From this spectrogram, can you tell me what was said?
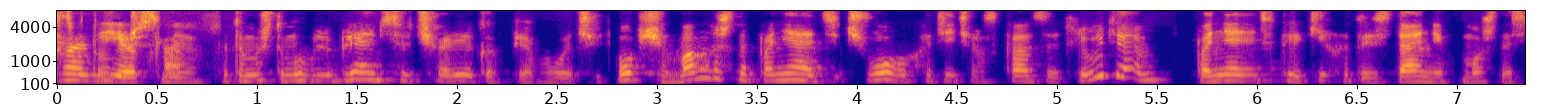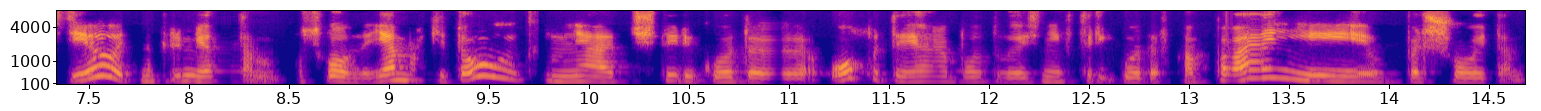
как человека, в том числе. Потому что мы влюбляемся в человека в первую очередь. В общем, вам нужно понять, чего вы хотите рассказывать людям, понять, в каких это изданиях можно сделать. Например, там, условно, я маркетолог, у меня 4 года опыта, я работала из них 3 года в компании, большой там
